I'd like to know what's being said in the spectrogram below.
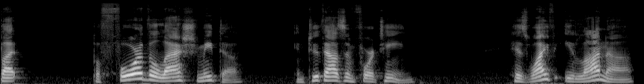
But before the last Shemitah in 2014, his wife Ilana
